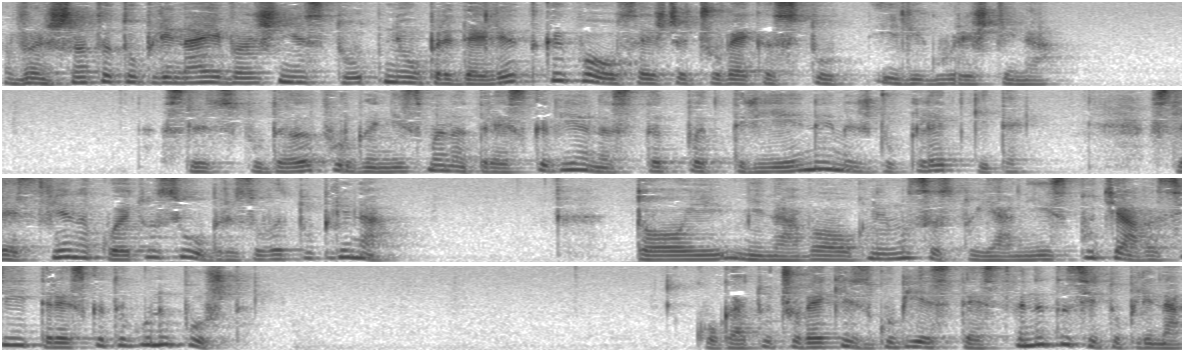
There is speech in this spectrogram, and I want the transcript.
Външната топлина и външния студ не определят какво усеща човека студ или горещина. След студа в организма на трескавия настъпва триене между клетките, вследствие на което се образува топлина. Той минава огнено състояние, изпотява се и треската го напуща. Когато човек изгуби естествената си топлина,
